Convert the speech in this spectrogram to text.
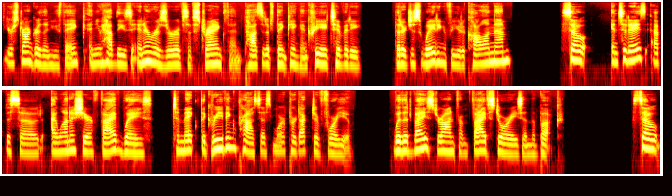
you're stronger than you think, and you have these inner reserves of strength and positive thinking and creativity that are just waiting for you to call on them. So, in today's episode, I want to share five ways to make the grieving process more productive for you, with advice drawn from five stories in the book. So,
